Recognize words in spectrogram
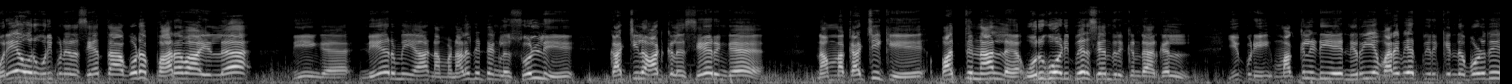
ஒரே ஒரு உறுப்பினரை சேர்த்தா கூட பரவாயில்லை. நீங்கள் நேர்மையாக நம்ம நலத்திட்டங்களை சொல்லி கட்சியில் ஆட்களை சேருங்க. நம்ம கட்சிக்கு பத்து நாளில் ஒரு கோடி பேர் சேர்ந்திருக்கின்றார்கள். இப்படி மக்களிடையே நிறைய வரவேற்பு இருக்கின்ற பொழுது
